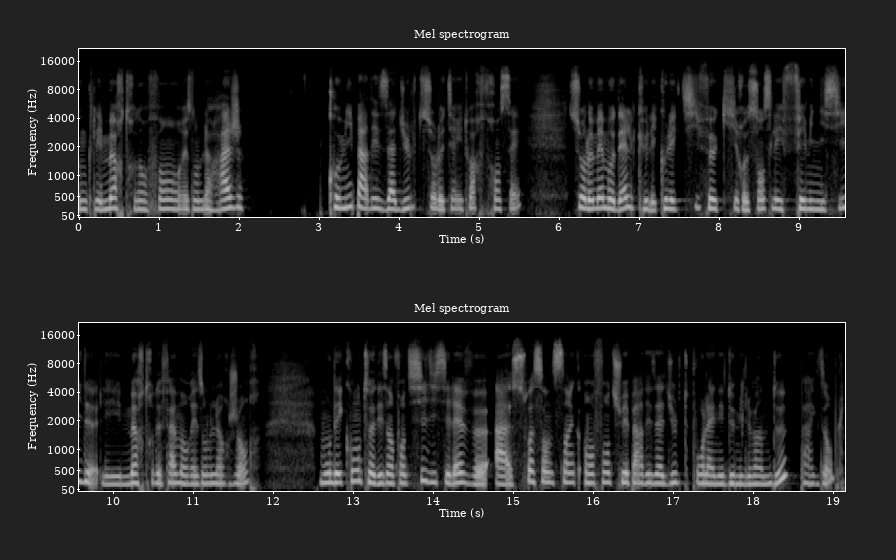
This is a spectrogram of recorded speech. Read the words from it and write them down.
donc les meurtres d'enfants en raison de leur âge, commis par des adultes sur le territoire français, sur le même modèle que les collectifs qui recensent les féminicides, les meurtres de femmes en raison de leur genre. Mon décompte des infanticides, s'élève à 65 enfants tués par des adultes pour l'année 2022, par exemple.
